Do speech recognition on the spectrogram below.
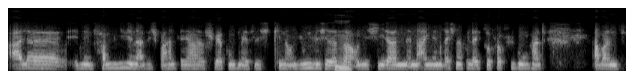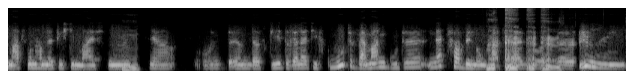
alle in den Familien, also ich behandle ja schwerpunktmäßig Kinder und Jugendliche, dass hm. da auch nicht jeder einen eigenen Rechner vielleicht zur Verfügung hat. Aber ein Smartphone haben natürlich die meisten, hm. ja. Und ähm, das geht relativ gut, wenn man gute Netzverbindung hat. Also, äh,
